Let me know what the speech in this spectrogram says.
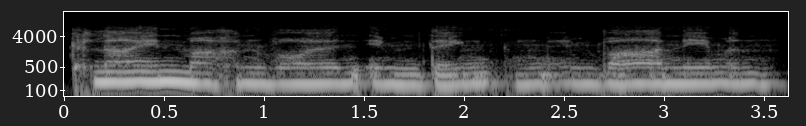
klein machen wollen im Denken, im Wahrnehmen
